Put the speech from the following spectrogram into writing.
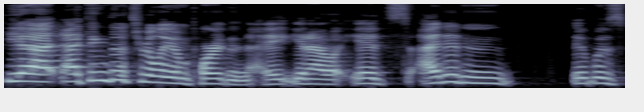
Yeah, I think that's really important. I, you know, it's I didn't. It was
